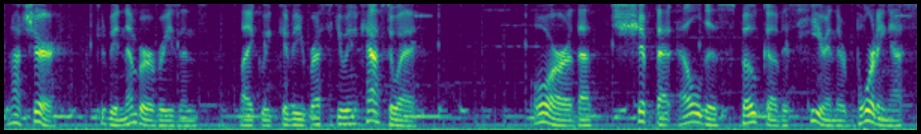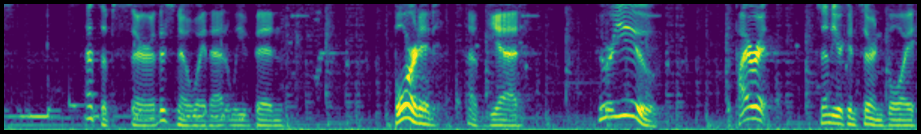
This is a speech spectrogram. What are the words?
I'm not sure. Could be a number of reasons. Like we could be rescuing a castaway. Or that ship that Eldis spoke of is here and they're boarding us. That's absurd. There's no way that we've been... Boarded? Oh, God. Who are you? The pirate? It's none of your concern, boy.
